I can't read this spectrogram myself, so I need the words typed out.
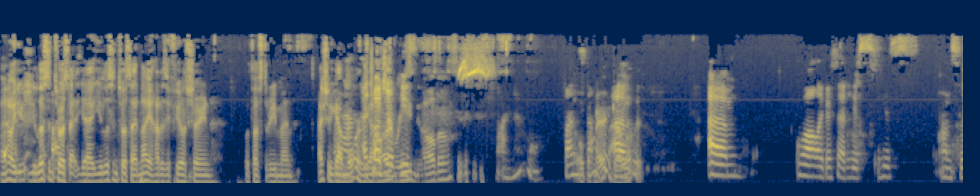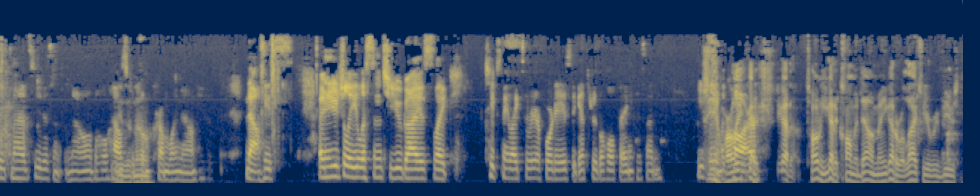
I know you, you listen to us at yeah you listen to us at night. How does it feel sharing with us three men? Actually, you got Uh, more. You I got told you, Art Reed and all those. I know. Fun Open stuff. marriage. I Um, love it. Um, well, like I said, he's he's on sleep meds. He doesn't know the whole house doesn't know. crumbling down. No, he's. I usually listen to you guys. Like, takes me like three or four days to get through the whole thing because I'm usually Damn, in the Harley, you car. gotta, you gotta Tony, you gotta calm it down, man. You gotta relax with your reviews.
